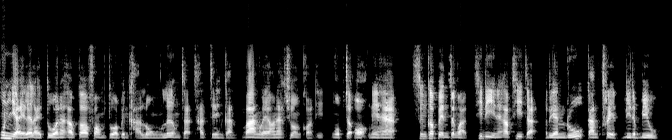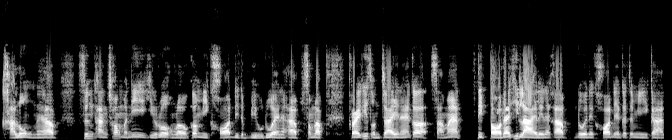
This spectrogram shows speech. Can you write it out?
หุ้นใหญ่หลาย ๆ ตัวนะครับ ก็ฟอร์มตัวเป็นขาลงเริ่มจะชัดเจนกันบ้างแล้วนะ ช่วงก่อนที่งบจะออกเนี่ยฮะ ซึ่งก็เป็นจังหวะที่ดีนะครับที่จะเรียนรู้การเทรด DW ขาลงนะครับ ซึ่งทางช่อง Money Hero ของเราก็มีคอร์ส DW ด้วยนะครับสำหรับใครที่สนใจนะก็สามารถติดต่อได้ที่ไลน์เลยนะครับ โดยในคอร์สเนี่ยก็จะมีการ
